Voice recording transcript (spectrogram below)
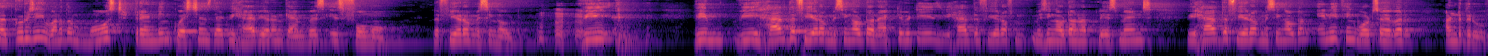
Sadhguruji, one of the most trending questions that we have here on campus is FOMO, the fear of missing out. we, we, we have the fear of missing out on activities, we have the fear of missing out on our placements, we have the fear of missing out on anything whatsoever under the roof.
